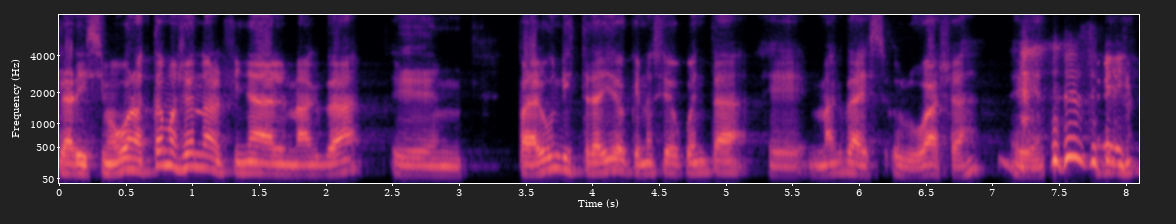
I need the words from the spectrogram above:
Clarísimo. Bueno, estamos yendo al final, Magda. Eh, para algún distraído que no se dio cuenta, eh, Magda es uruguaya. Eh,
